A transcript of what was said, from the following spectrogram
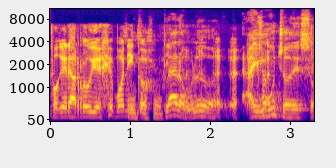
porque, era rubio hegemónico. claro, boludo. Hay mucho de eso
